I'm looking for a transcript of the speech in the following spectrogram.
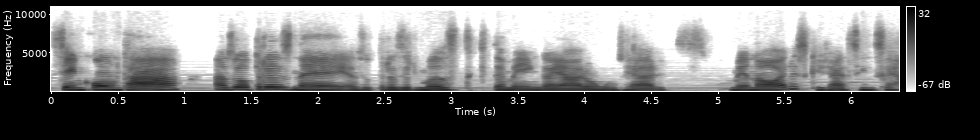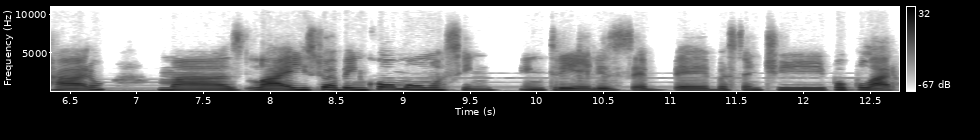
Sem contar as outras, né, as outras irmãs que também ganharam os realities menores, que já se encerraram. Mas lá isso é bem comum, assim, entre eles. É, é bastante popular.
